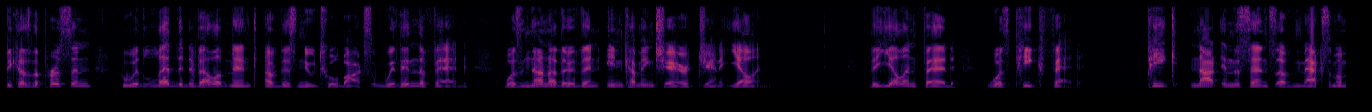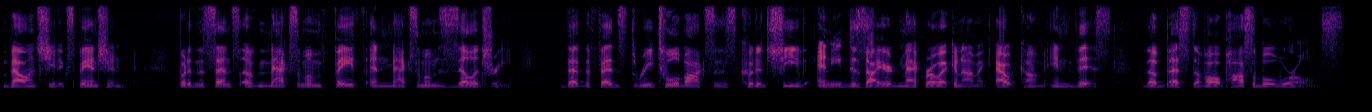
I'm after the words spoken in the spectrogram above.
because the person who had led the development of this new toolbox within the Fed was none other than incoming chair Janet Yellen. The Yellen Fed was peak Fed. Peak not in the sense of maximum balance sheet expansion, but in the sense of maximum faith and maximum zealotry that the Fed's three toolboxes could achieve any desired macroeconomic outcome in this, the best of all possible worlds.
